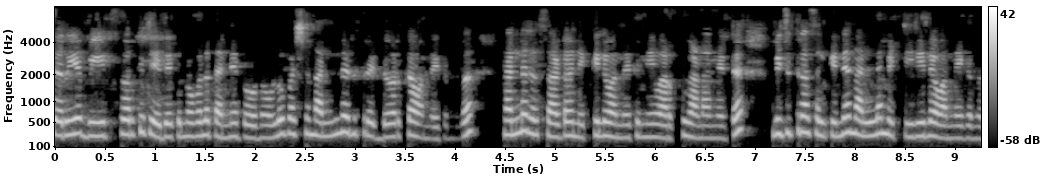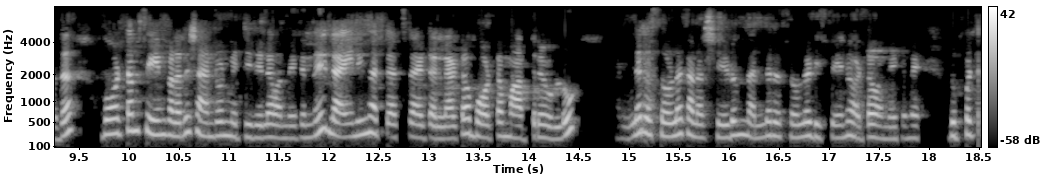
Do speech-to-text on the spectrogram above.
ചെറിയ ബീഡ്സ് വർക്ക് ചെയ്തേക്കുന്ന പോലെ തന്നെ തോന്നുള്ളൂ. പക്ഷെ നല്ലൊരു ത്രെഡ് വർക്കാണ് വന്നേക്കുന്നത്. നല്ല രസമാട്ടോ നെക്കിൽ വന്നേക്കുന്ന ഈ വർക്ക് കാണാനായിട്ട്. വിചിത്ര സിൽക്കിന്റെ നല്ല മെറ്റീരിയലാണ് വന്നേക്കുന്നത്. ബോട്ടം സെയിം കളർ ഷാൻഡോൺ മെറ്റീരിയലാണ് വന്നേക്കുന്നത്. ലൈനിങ് അറ്റാച്ച്ഡ് ആയിട്ടല്ല കേട്ടോ. ബോട്ടം മാത്രമേ ഉള്ളൂ. നല്ല രസമുള്ള കളർ ഷെയ്ഡും നല്ല രസമുള്ള ഡിസൈനും ആട്ടോ വന്നേക്കുന്നത് ദുപ്പട്ട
